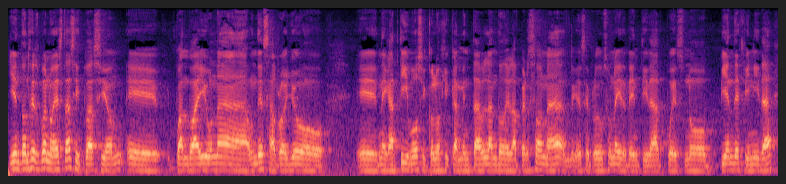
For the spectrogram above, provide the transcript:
Y entonces, bueno, esta situación, eh, cuando hay una, un desarrollo eh, negativo psicológicamente hablando de la persona, se produce una identidad, pues, no bien definida,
